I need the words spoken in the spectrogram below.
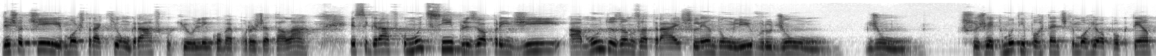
Deixa eu te mostrar aqui um gráfico que o Lincoln vai projetar lá. Esse gráfico muito simples eu aprendi há muitos anos atrás, lendo um livro de um, de um sujeito muito importante que morreu há pouco tempo.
